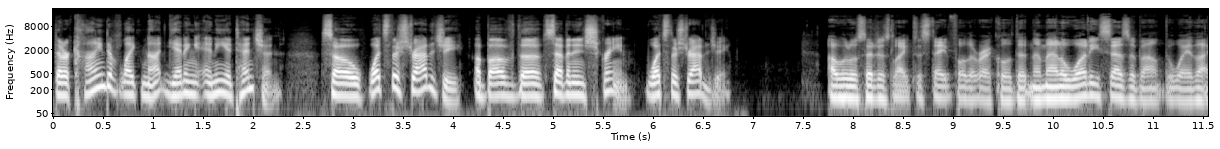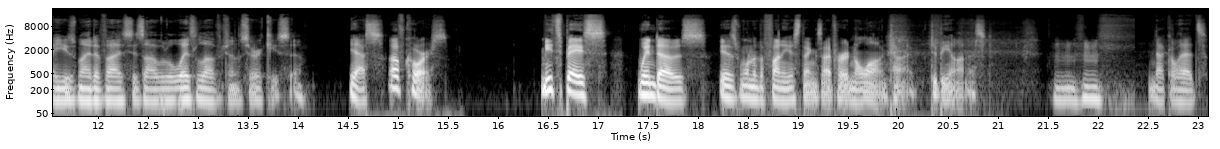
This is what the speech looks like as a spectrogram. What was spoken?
that are kind of like not getting any attention. So what's their strategy above the 7 inch screen? What's their strategy I would also just like to state for the record that no matter what he says about the way that I use my devices, I will always love John Siracusa. Yes, of course. Meatspace Windows is one of the funniest things I've heard in a long time, to be honest. Mm-hmm. Knuckleheads.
